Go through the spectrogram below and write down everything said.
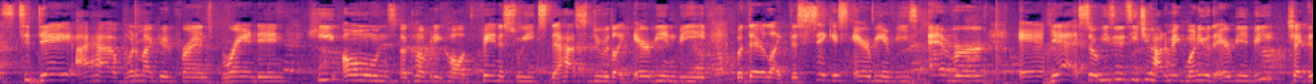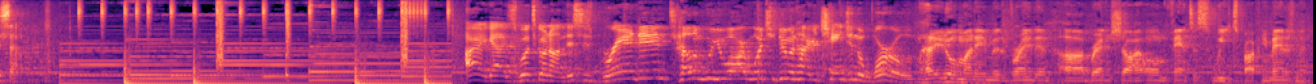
guys, today I have one of my good friends, Brandon. He owns a company called Fantasuites that has to do with like Airbnb, but they're like the sickest Airbnbs ever. And yeah, so he's gonna teach you how to make money with Airbnb. Check this out. What's going on? This is Brandon. Tell them who you are, what you do, and how you're changing the world. How you doing? My name is Brandon. Uh, Brandon Shaw. I own Fantasuites Property Management.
